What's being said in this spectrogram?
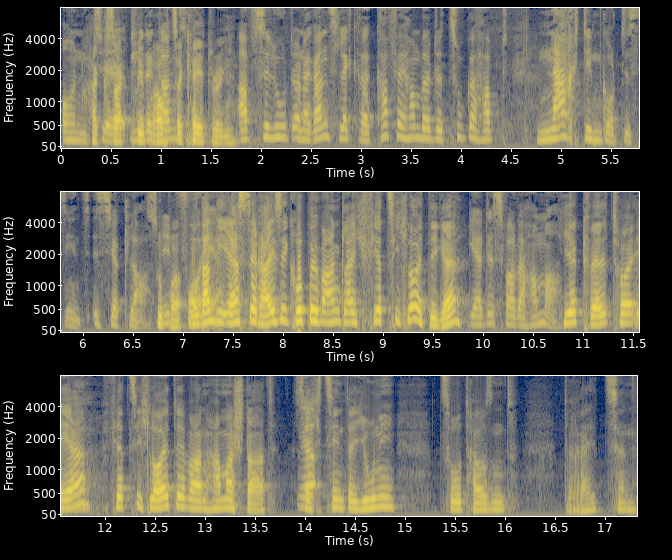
Und, äh, Hat gesagt, hier einer braucht's ganz- ein Catering. Absolut. Und ein ganz leckerer Kaffee haben wir dazu gehabt. Nach dem Gottesdienst, ist ja klar. Super. Und dann die erste Reisegruppe waren gleich 40 Leute, gell? Ja, das war der Hammer. Hier Quelltor R, 40 Leute, war ein Hammerstart. Ja. 16. Juni 2013.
